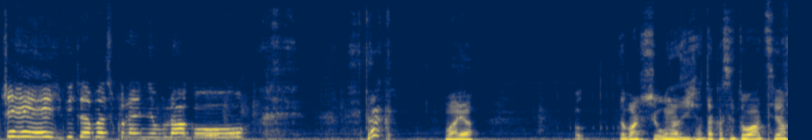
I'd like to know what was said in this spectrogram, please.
Cześć, witam was w kolejnym vlogu. Tak? Maja. O, zobaczcie, u nas dzisiaj taka sytuacja.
